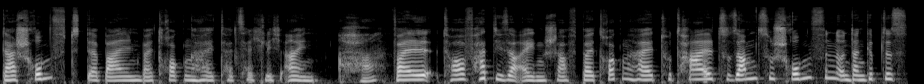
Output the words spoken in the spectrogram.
Da schrumpft der Ballen bei Trockenheit tatsächlich ein. Aha. Weil Torf hat diese Eigenschaft, bei Trockenheit total zusammenzuschrumpfen und dann gibt es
